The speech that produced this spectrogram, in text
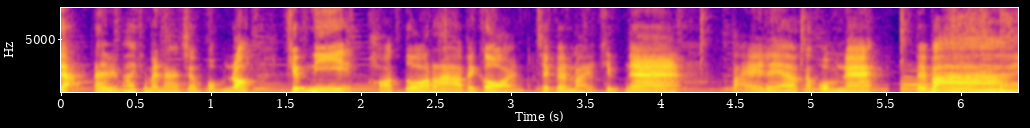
จะได้ไม่พลาดคลิปใหม่ทางช่องผมเนาะคลิปนี้ขอตัวลาไปก่อน เจอกันใหม่คลิปหน้า ไปแล้วครับผมนะ บ๊ายบาย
